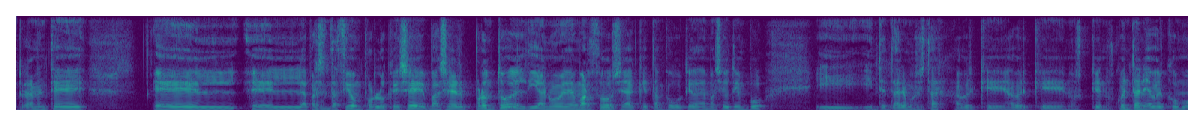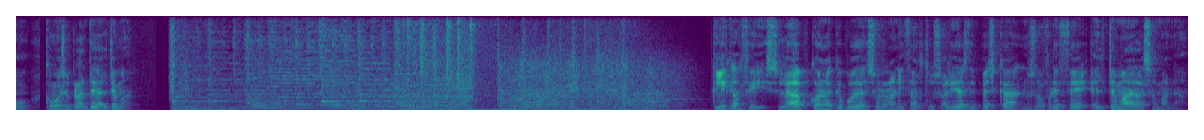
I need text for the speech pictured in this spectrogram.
Realmente la presentación, por lo que sé, va a ser pronto, el día 9 de marzo, o sea que tampoco queda demasiado tiempo y intentaremos estar a ver qué, a ver qué, nos, qué nos cuentan y a ver cómo, cómo se plantea el tema. Click and Fish, la app con la que puedes organizar tus salidas de pesca, nos ofrece el tema de la semana.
